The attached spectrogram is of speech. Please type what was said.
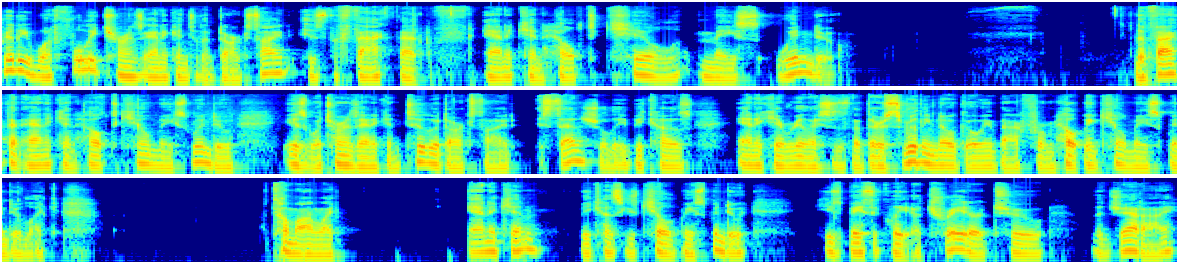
really what fully turns Anakin to the dark side is the fact that Anakin helped kill Mace Windu. The fact that Anakin helped kill Mace Windu is what turns Anakin to the dark side, essentially, because Anakin realizes that there's really no going back from helping kill Mace Windu. Like, come on, like, Anakin, because he's killed Mace Windu, he's basically a traitor to the Jedi.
